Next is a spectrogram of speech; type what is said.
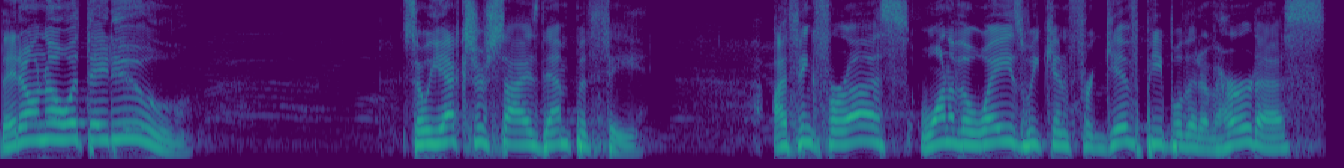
they don't know what they do. So he exercised empathy. I think for us, one of the ways we can forgive people that have hurt us,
